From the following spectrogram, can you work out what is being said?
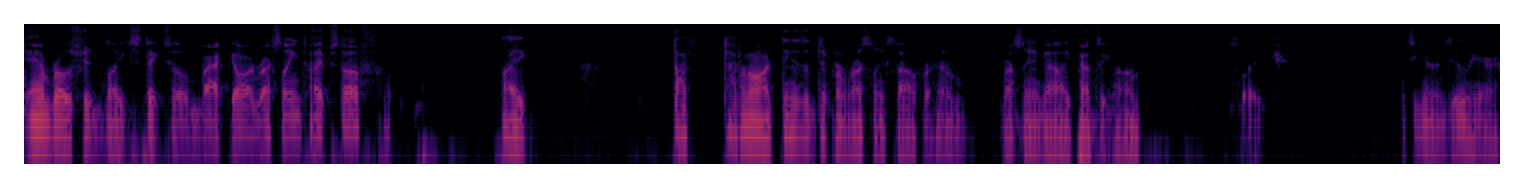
Ambrose should like stick to backyard wrestling type stuff. Like, I, I don't know. I think it's a different wrestling style for him. Wrestling a guy like Pentagon. It's like, what's he gonna do here?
